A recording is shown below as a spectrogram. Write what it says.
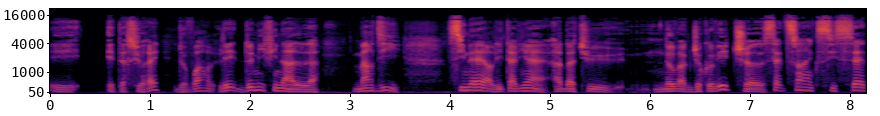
et est assuré de voir les demi-finales. Mardi, Sinner, l'Italien, a battu Novak Djokovic 7-5, 6-7,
